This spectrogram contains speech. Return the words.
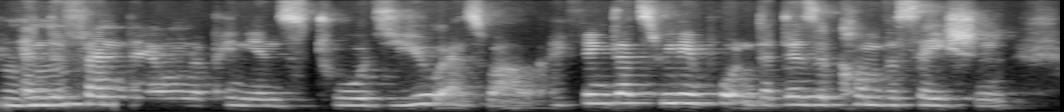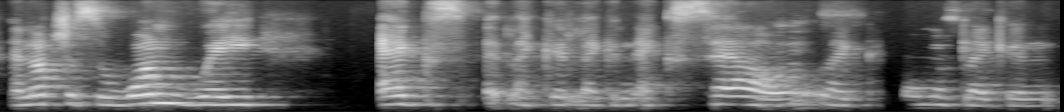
mm-hmm. and defend their own opinions towards you as well. I think that's really important that there's a conversation and not just a one way ex like a, like an excel like almost like an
